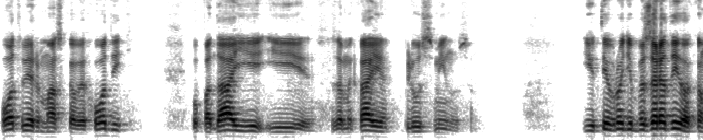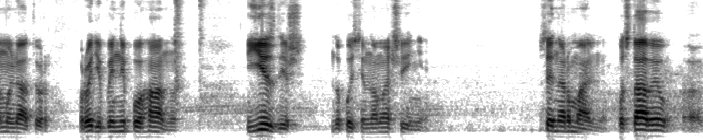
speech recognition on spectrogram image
отвір, маска виходить, попадає і замикає плюс-мінусом. І ти вроді би зарядив акумулятор, вроді би непогано. Їздиш, допустим, на машині. Все нормально. Поставив, е,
